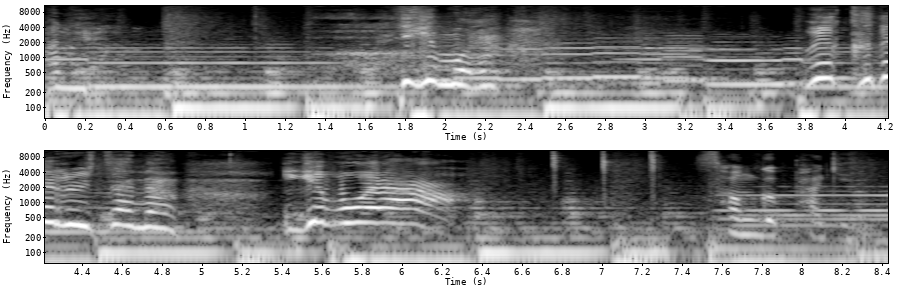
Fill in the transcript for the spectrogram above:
아니 이게 뭐야? 왜 그대로 있잖아? 이게 뭐야? 성급하긴.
